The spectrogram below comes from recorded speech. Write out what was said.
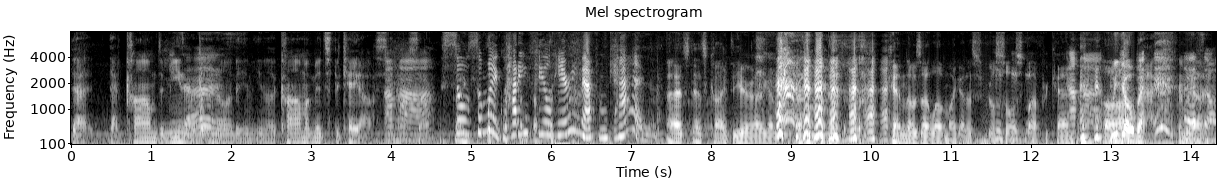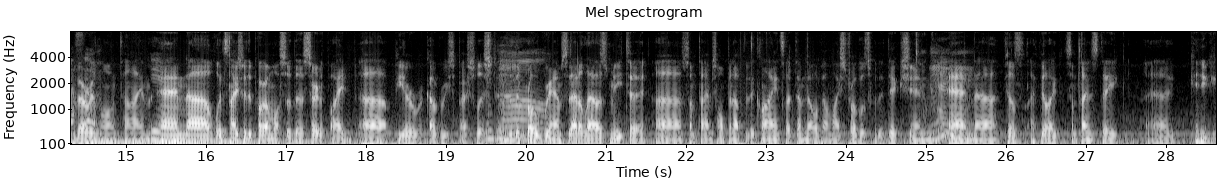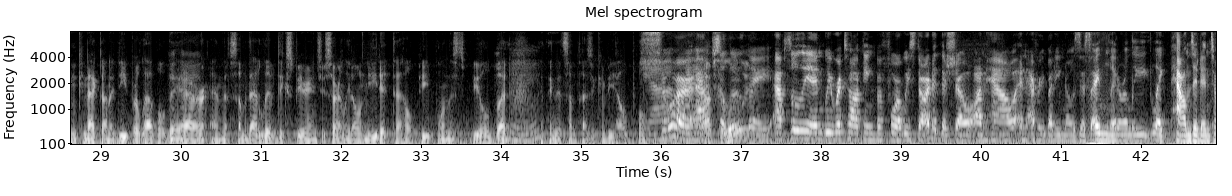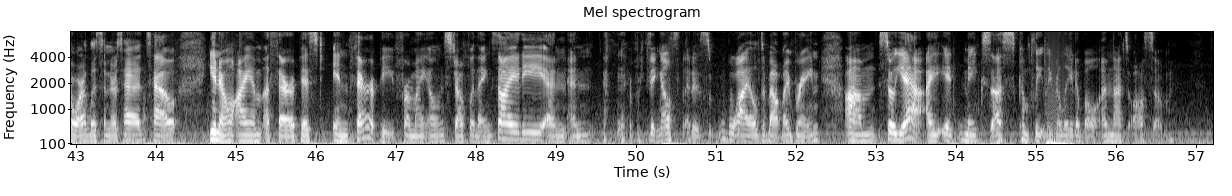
that that calm demeanor, the, you know, the, you know, the calm amidst the chaos. Uh-huh. know, so. So, so Mike, how do you feel hearing that from Ken? That's that's kind to hear. I got Ken knows I love him. I got a real soft spot for Ken. Uh-huh. we Uh, go back. That's yeah, awesome. very long time. Yeah. And uh, what's nice with the program, also the certified uh, peer recovery specialist with the program, so that allows me to uh, sometimes open up to the clients, let them know about my struggles with addiction, Okay. and uh, feels I feel like sometimes they uh, can you can connect on a deeper level there, and that some of that lived experience. You certainly don't need it to help people in this field, but I think that sometimes it can be helpful. Sure, Yeah. absolutely. Absolutely. absolutely. And we were talking before we started the show on how, and everybody knows this, I literally like pounded into our listeners' heads how, you know, I am a therapist in therapy for my own stuff with anxiety and, and everything else that is wild about my brain. Um, so, yeah, I, it makes us completely relatable, and that's awesome.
